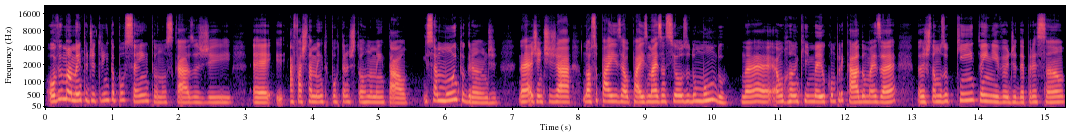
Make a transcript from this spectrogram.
Houve um aumento de 30% nos casos de é, afastamento por transtorno mental. Isso é muito grande. Né? A gente já. Nosso país é o país mais ansioso do mundo. Né? É um ranking meio complicado, mas é. Nós estamos o quinto em nível de depressão,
